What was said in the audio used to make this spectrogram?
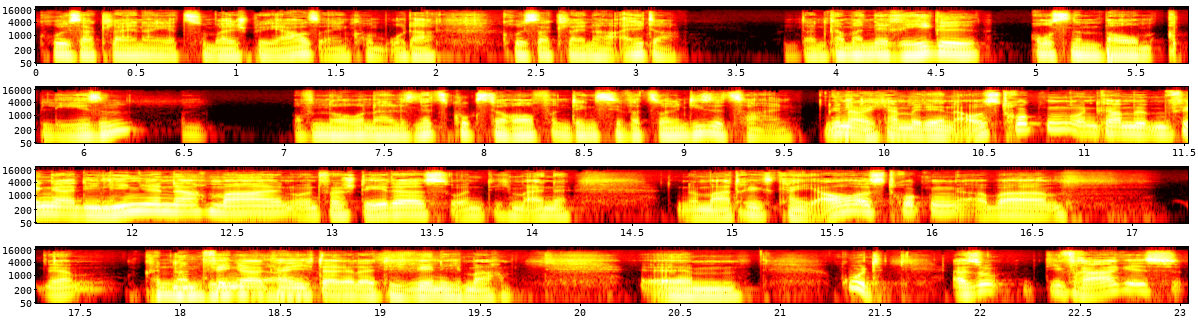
größer, kleiner jetzt zum Beispiel Jahreseinkommen oder größer, kleiner Alter. Und dann kann man eine Regel aus einem Baum ablesen und auf ein neuronales Netz guckst darauf und denkst dir, was sollen diese Zahlen? Genau, ich kann mir den ausdrucken und kann mit dem Finger die Linien nachmalen und verstehe das. Und ich meine, eine Matrix kann ich auch ausdrucken, aber ja. Mit dem Finger weniger- kann ich da relativ wenig machen. Ähm, gut, also die Frage ist,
